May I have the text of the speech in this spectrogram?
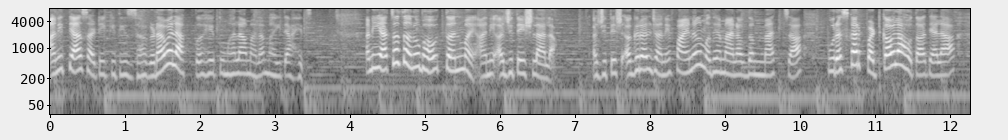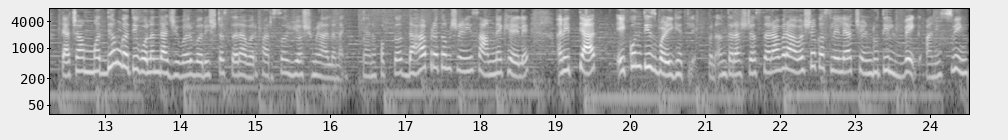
आणि त्यासाठी किती झगडावं लागतं हे तुम्हाला आम्हाला माहीत आहेच. आणि याचाच अनुभव तन्मय आणि अजितेशला आला. अजितेश अग्रल ज्याने फायनलमध्ये मॅन ऑफ द मॅचचा पुरस्कार पटकावला होता त्याला त्याच्या मध्यम गती गोलंदाजीवर वरिष्ठ स्तरावर फारसं यश मिळालं नाही. त्यानं फक्त दहा प्रथम श्रेणी सामने खेळले आणि त्यात एकोणतीस बळी घेतले. पण आंतरराष्ट्रीय स्तरावर आवश्यक असलेल्या चेंडूतील वेग आणि स्विंग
